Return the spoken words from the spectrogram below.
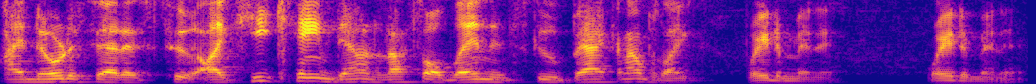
I noticed that as too. Like he came down and I saw Landon scoot back, and I was like, wait a minute, wait a minute.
